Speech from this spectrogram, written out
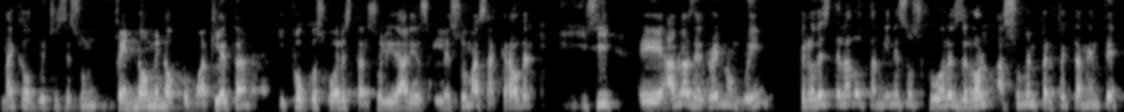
Michael Bridges es un fenómeno como atleta y pocos jugadores tan solidarios. Le sumas a Crowder y, sí, eh, hablas de Draymond Green, pero de este lado también esos jugadores de rol asumen perfectamente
